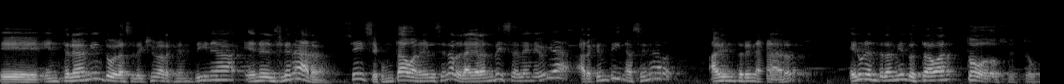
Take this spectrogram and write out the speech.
eh, entrenamiento de la selección argentina en el cenar, ¿sí? Se juntaban en el cenar, la grandeza de la NBA, Argentina, cenar, a entrenar. En un entrenamiento estaban todos estos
